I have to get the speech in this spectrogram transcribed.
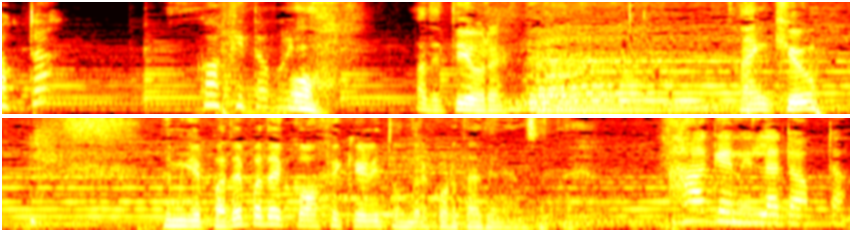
ಡಾಕ್ಟರ್? ಕಾಫಿ ತಗೊಳ್ಳಿ. ಓಹ್ ಅದಿತಿ ಅವರೇ. ಥ್ಯಾಂಕ್ ಯು ನಿಮಗೆ ಪದೇ ಪದೇ ಕಾಫಿ ಕೇಳಿ ತೊಂದರೆ ಕೊಡ್ತಾ ಇದ್ದೀನಿ ಅನ್ಸುತ್ತೆ. ಹಾಗೇನಿಲ್ಲ ಡಾಕ್ಟರ್.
